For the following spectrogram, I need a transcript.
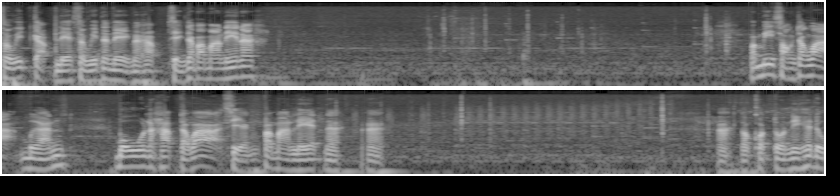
สวิตกับเลสสวิตนั่นเองนะครับ เสียงจะประมาณนี้นะมันมีสองจังหวะเหมือนบูนะครับ แต่ว่าเสียงประมาณเลสนะอ่าอะเรากดตัวนี้ให้ดู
